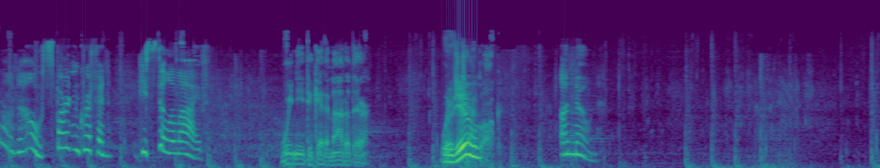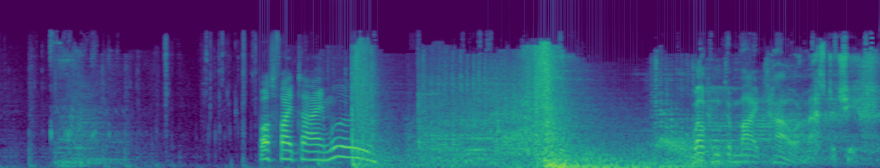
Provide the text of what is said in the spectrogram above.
Oh no, Spartan Griffin. He's still alive. We need to get him out of there. We Where's do. Chak 'Lok? Unknown. Boss fight time, woo! Welcome to my tower, Master Chief.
